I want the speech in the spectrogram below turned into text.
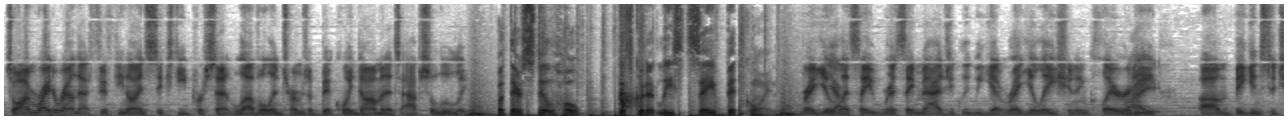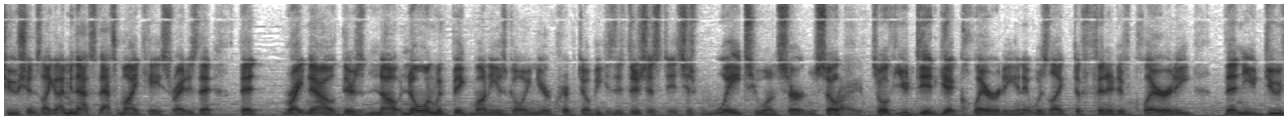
so i'm right around that 59 60% level in terms of bitcoin dominance absolutely. But there's still hope. This could at least save bitcoin. Regular yeah. let's say let's say magically we get regulation and clarity right um, big institutions. Like i mean that's that's my case right is that that right now there's no no one with big money is going near crypto because it, there's just it's just way too uncertain. So right. so if you did get clarity and it was like definitive clarity then you do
